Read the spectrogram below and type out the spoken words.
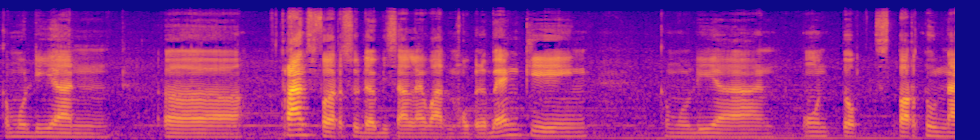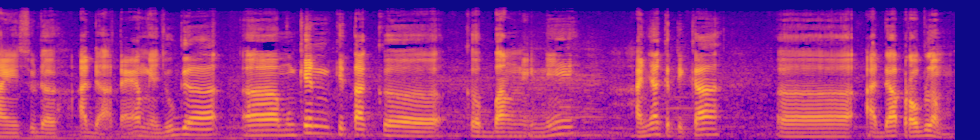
kemudian eh, transfer sudah bisa lewat mobile banking kemudian untuk store tunai sudah ada ATM-nya juga. Eh, mungkin kita ke ke bank ini hanya ketika uh, ada problem.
